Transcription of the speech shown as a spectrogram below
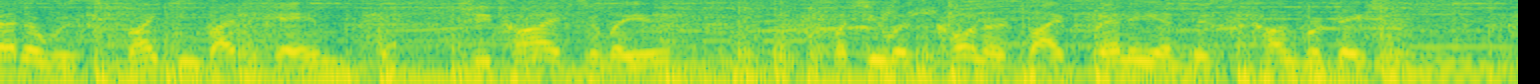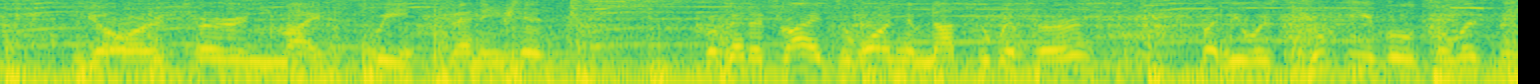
Robetta was frightened by the game. She tried to leave, but she was cornered by Benny and his congregation. Your turn, my sweet, Benny hissed. Robetta tried to warn him not to whip her, but he was too evil to listen.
